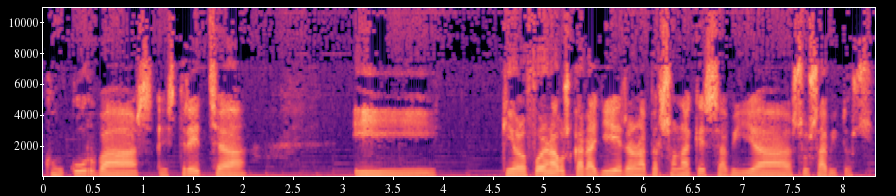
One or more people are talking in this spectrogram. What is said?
con curvas, estrecha, y que lo fueran a buscar allí era una persona que sabía sus hábitos,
